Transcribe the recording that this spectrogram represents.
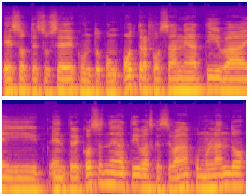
eso te sucede junto con otra cosa negativa y entre cosas negativas que se van acumulando,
